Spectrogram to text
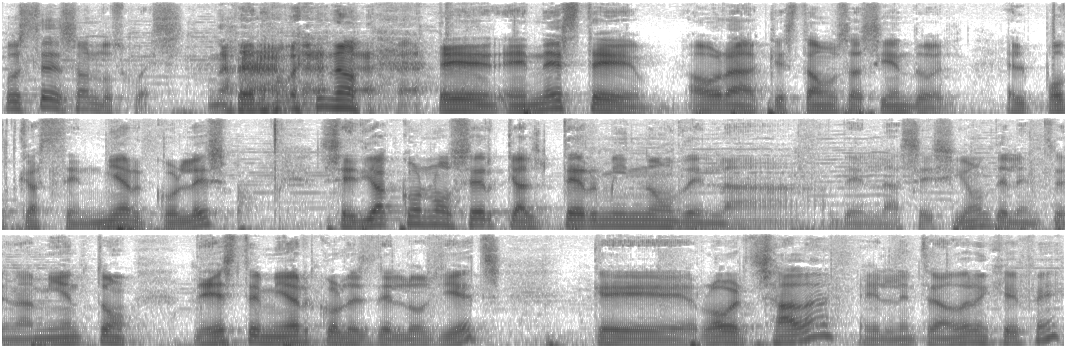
ustedes son los jueces. Pero bueno, eh, en este, ahora que estamos haciendo el, el podcast en miércoles, se dio a conocer que al término de la, de la sesión del entrenamiento de este miércoles de los Jets, que Robert Sala, el entrenador en jefe,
